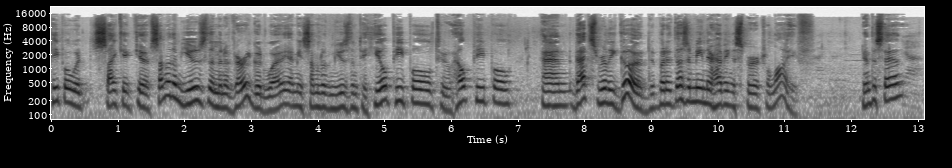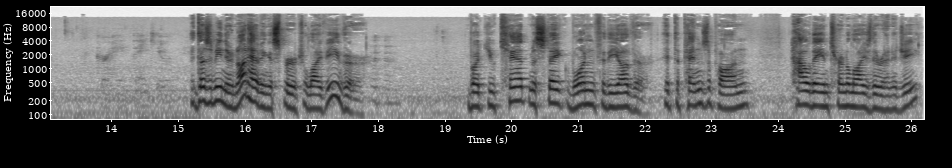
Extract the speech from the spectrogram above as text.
people with psychic gifts, some of them use them in a very good way. I mean, some of them use them to heal people, to help people, and that's really good, but it doesn't mean they're having a spiritual life. You understand? Yeah. Great. Thank you. It doesn't mean they're not having a spiritual life either. Mm-hmm. But you can't mistake one for the other. It depends upon how they internalize their energy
